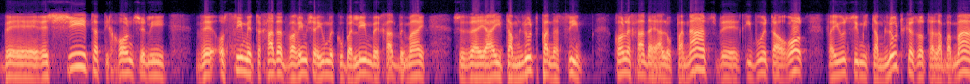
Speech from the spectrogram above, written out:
בראשית התיכון שלי, ועושים את אחד הדברים שהיו מקובלים באחד במאי, שזה היה התעמלות פנסים. כל אחד היה לו פנס וכיוו את האורות והיו עושים התעמלות כזאת על הבמה,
